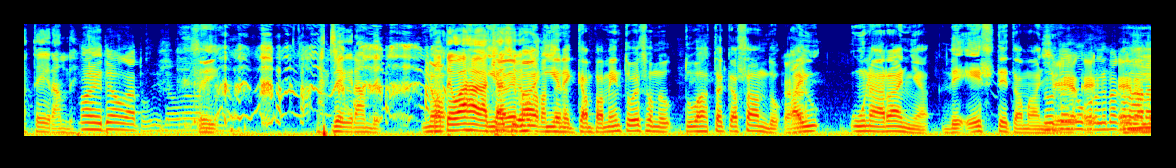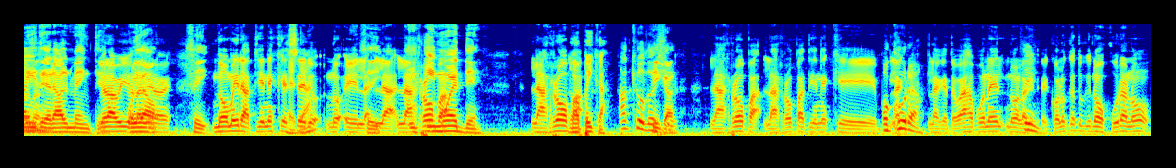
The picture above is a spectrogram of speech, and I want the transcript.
Hazte grande. No, yo tengo gato. Yo tengo gato. Sí. Hazte grande. No, te vas a agachar y si además, y en el campamento ese donde tú vas a estar cazando, Ajá. hay una araña de este tamaño. No tengo eh, problema eh, con las arañas. Literalmente. Yo la vi, yo la vi una vez. Sí. No, mira, tienes que, serio, no, eh, la, sí. la- la y, y ropa, muerde. la ropa, No pica. La ropa, la ropa tienes que... Oscura. La, la que te vas a poner, no, la- el color que tú no, oscura no.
